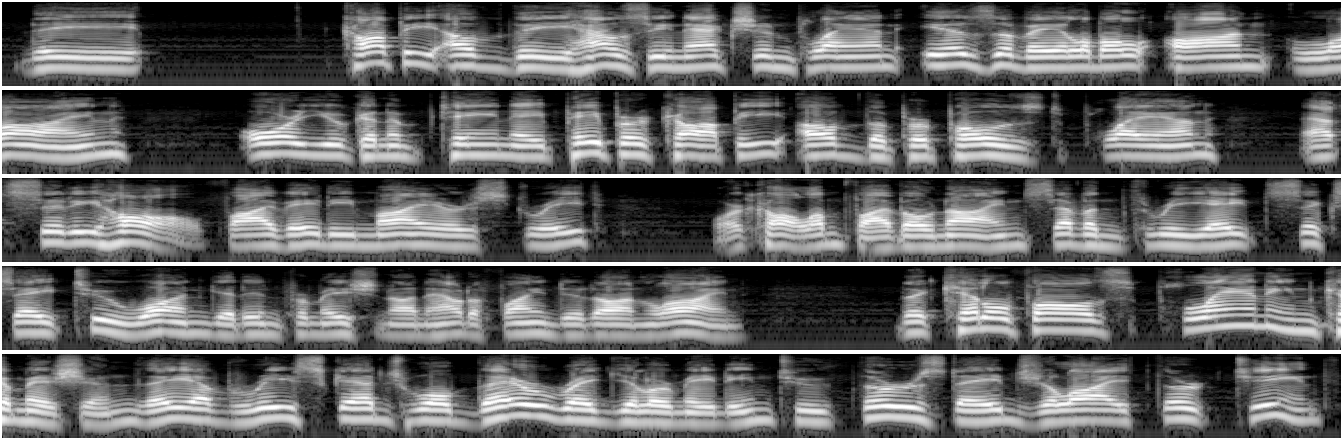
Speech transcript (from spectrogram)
The copy of the Housing Action Plan is available online, or you can obtain a paper copy of the proposed plan at City Hall, 580 Myers Street or call them 509 738 6821. Get information on how to find it online. The Kettle Falls Planning Commission, they have rescheduled their regular meeting to Thursday, July 13th.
